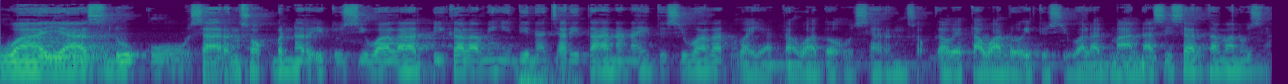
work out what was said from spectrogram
wayas duku sarang sok bener itu si walad. Pikalamihi dina carita anana itu si walad. Waya tawado sarang sok gawe tawado itu si walad. Mana si sarta manusia?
